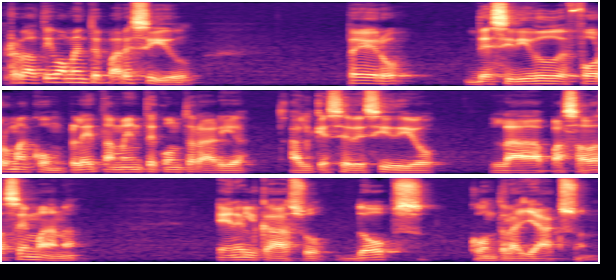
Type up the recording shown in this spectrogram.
relativamente parecido, pero decidido de forma completamente contraria al que se decidió la pasada semana en el caso Dobbs contra Jackson.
